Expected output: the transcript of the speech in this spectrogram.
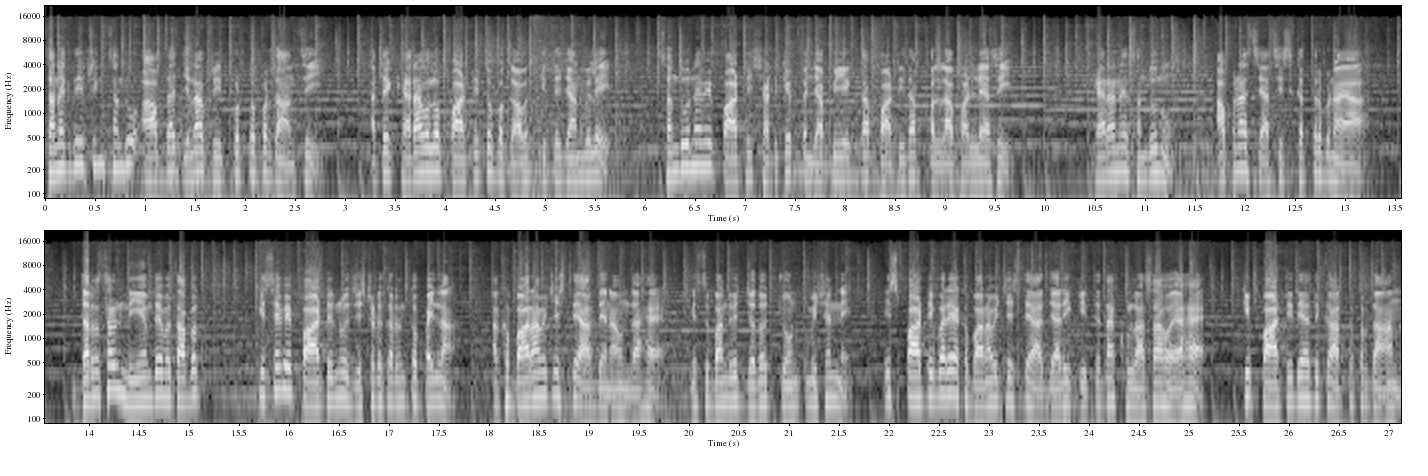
ਸਨਕਦੀਪ ਸਿੰਘ ਸੰਧੂ ਆਪ ਦਾ ਜ਼ਿਲ੍ਹਾ ਫਰੀਦਕੋਟ ਤੋਂ ਪ੍ਰਧਾਨ ਸੀ। ਅਤੇ ਖਹਿਰਾ ਵੱਲੋਂ ਪਾਰਟੀ ਤੋਂ ਬਗਾਵਤ ਕੀਤੇ ਜਾਣ ਵੇਲੇ ਸੰਧੂ ਨੇ ਵੀ ਪਾਰਟੀ ਛੱਡ ਕੇ ਪੰਜਾਬੀ ਏਕਤਾ ਪਾਰਟੀ ਦਾ ਪੱਲਾ ਫੜ ਲਿਆ ਸੀ। ਖਹਿਰਾ ਨੇ ਸੰਧੂ ਨੂੰ ਆਪਣਾ ਸਿਆਸੀ ਸਕੱਤਰ ਬਣਾਇਆ। ਦਰਅਸਲ ਨਿਯਮ ਦੇ ਮੁਤਾਬਕ ਕਿਸੇ ਵੀ ਪਾਰਟੀ ਨੂੰ ਰਜਿਸਟਰਡ ਕਰਨ ਤੋਂ ਪਹਿਲਾਂ ਅਖਬਾਰਾਂ ਵਿੱਚ ਇਸ਼ਤਿਹਾਰ ਦੇਣਾ ਹੁੰਦਾ ਹੈ। ਇਸ ਸਬੰਧ ਵਿੱਚ ਜਦੋਂ ਚੋਣ ਕਮਿਸ਼ਨ ਨੇ ਇਸ ਪਾਰਟੀ ਬਾਰੇ ਅਖਬਾਰਾਂ ਵਿੱਚ ਇਸ਼ਤਿਹਾਰ ਜਾਰੀ ਕੀਤੇ ਤਾਂ ਖੁਲਾਸਾ ਹੋਇਆ ਹੈ ਕਿ ਪਾਰਟੀ ਦੇ ਅਧਿਕਾਰਤ ਪ੍ਰਧਾਨ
